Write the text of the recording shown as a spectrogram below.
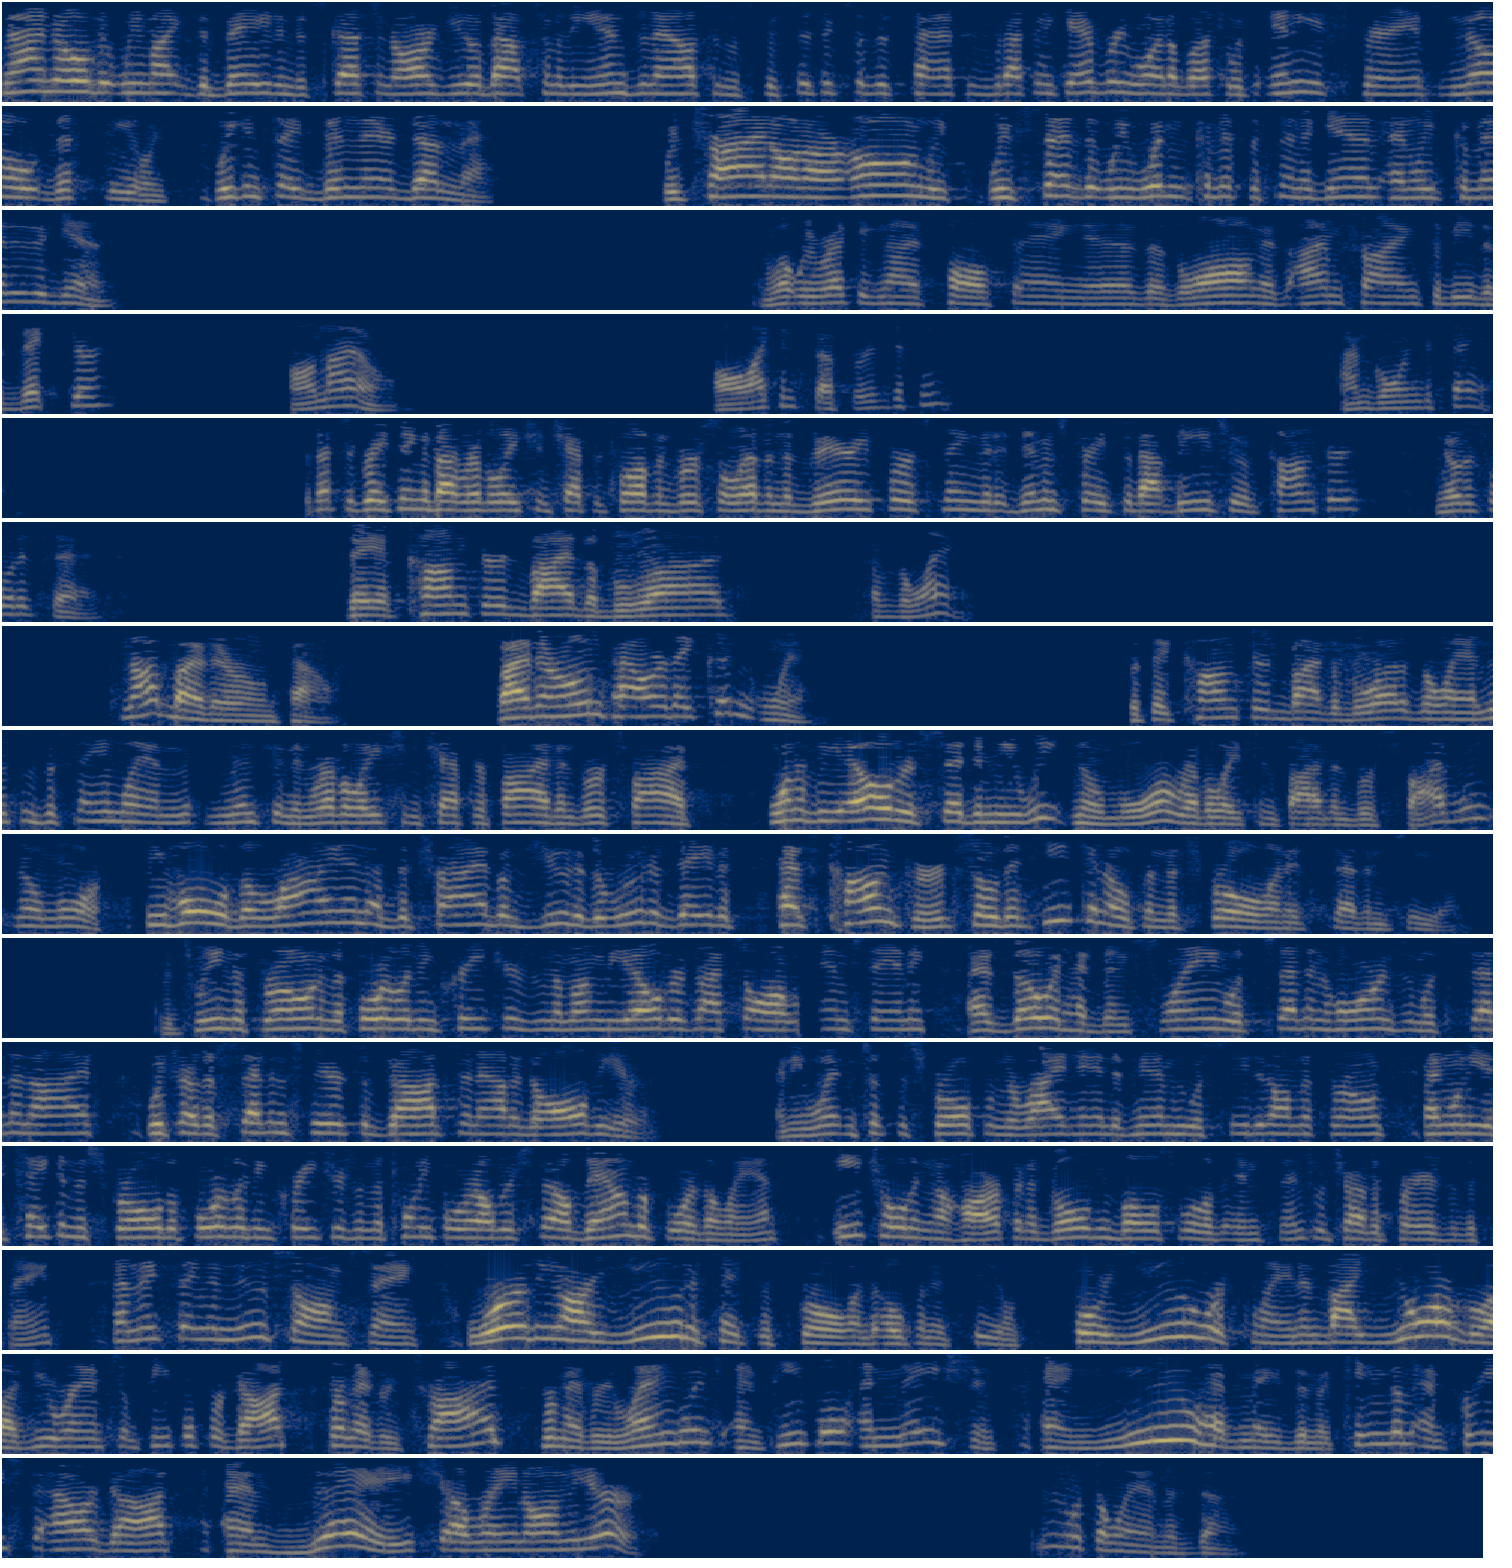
Now I know that we might debate and discuss and argue about some of the ins and outs and the specifics of this passage, but I think every one of us with any experience know this feeling. We can say, been there, done that. We've tried on our own, we've, we've said that we wouldn't commit the sin again, and we've committed it again. And what we recognize Paul saying is as long as I'm trying to be the victor on my own, all I can suffer is defeat. I'm going to fail. But that's the great thing about Revelation chapter 12 and verse 11. The very first thing that it demonstrates about these who have conquered, notice what it says. They have conquered by the blood of the Lamb. It's not by their own power. By their own power, they couldn't win. But they conquered by the blood of the Lamb. This is the same Lamb mentioned in Revelation chapter 5 and verse 5. One of the elders said to me, Weep no more, Revelation 5 and verse 5, weep no more. Behold, the lion of the tribe of Judah, the root of David, has conquered so that he can open the scroll and its seven seals. Between the throne and the four living creatures and among the elders I saw a lamb standing as though it had been slain with seven horns and with seven eyes, which are the seven spirits of God sent out into all the earth. And he went and took the scroll from the right hand of him who was seated on the throne. And when he had taken the scroll, the four living creatures and the twenty-four elders fell down before the Lamb, each holding a harp and a golden bowl full of incense, which are the prayers of the saints. And they sang a new song, saying, Worthy are you to take the scroll and to open its seals. For you were slain, and by your blood you ransomed people for God from every tribe, from every language, and people and nation. And you have made them a kingdom and priests to our God, and they shall reign on the earth. This is what the Lamb has done.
